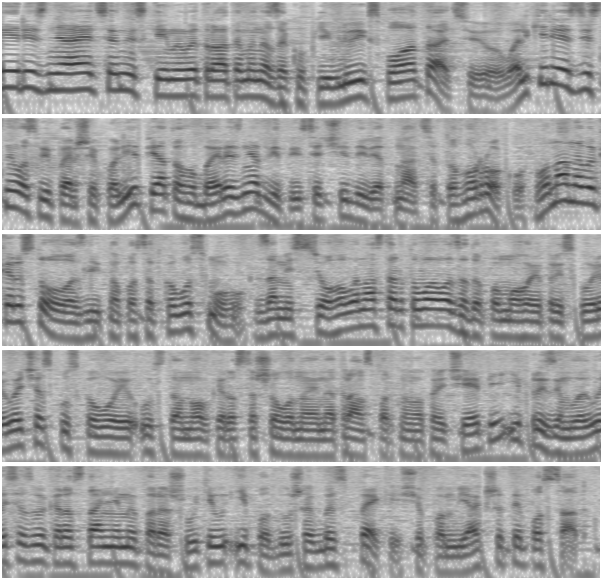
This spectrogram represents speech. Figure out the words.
вирізняється низькими витратами на закупівлю і експлуатацію. Валькірія здійснила свій перший політ 5 березня 2019 року. Вона не використовувала злітно-посадкову смугу. Замість цього вона стартувала за допомогою прискорювача спускової установки, розташованої на транспортному причепі, і приземлилася з використаннями парашутів і подушок безпеки, щоб пом'якшити посадку.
